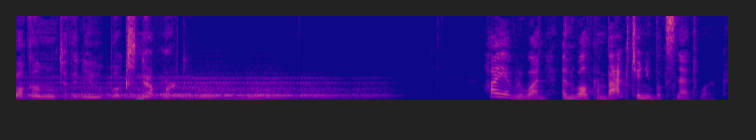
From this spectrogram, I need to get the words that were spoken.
Welcome to the New Books Network. Hi, everyone, and welcome back to New Books Network.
